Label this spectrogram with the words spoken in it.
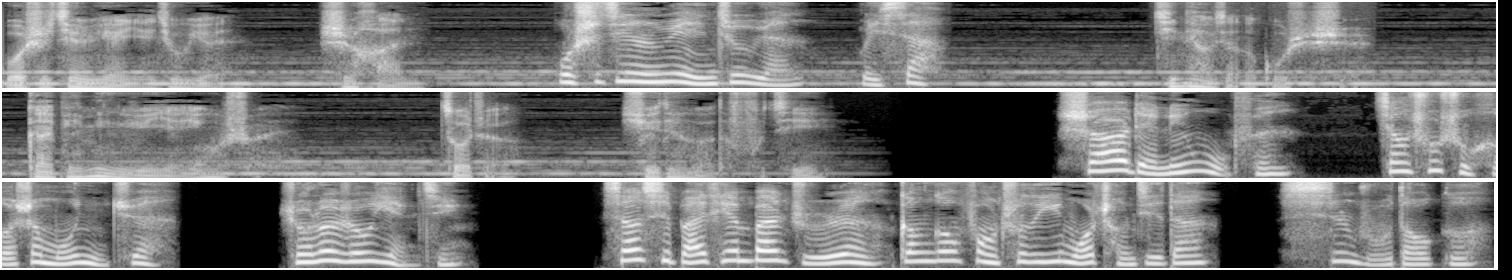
我是惊人院研究员诗涵，我是惊人院研究员韦夏。今天要讲的故事是《改变命运眼药水》，作者薛定谔的腹肌。十二点零五分，将楚楚合上模拟卷。揉了揉眼睛，想起白天班主任刚刚放出的一模成绩单，心如刀割。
